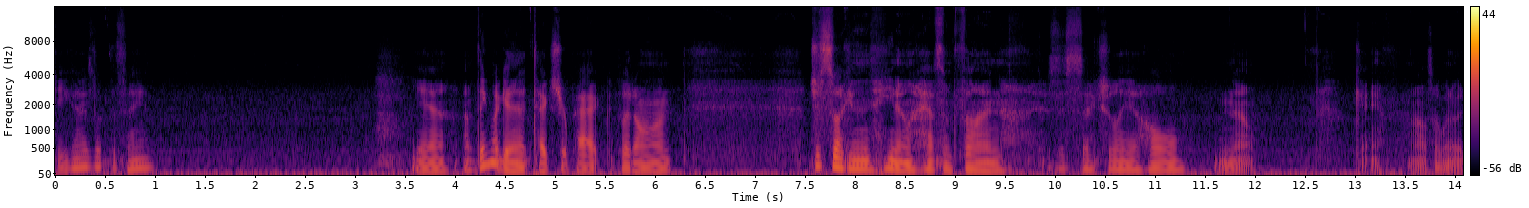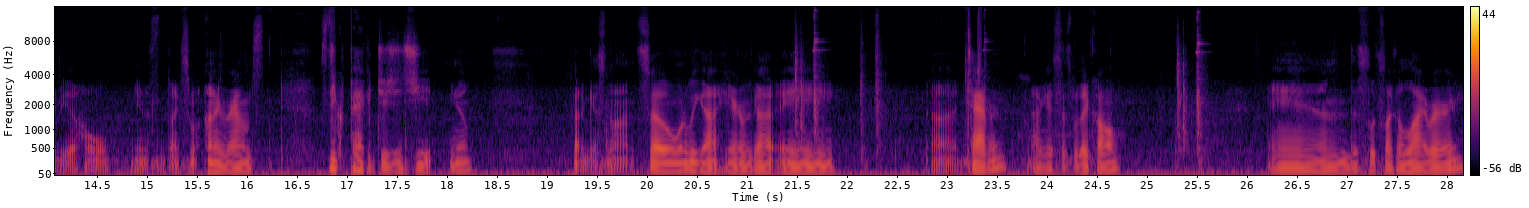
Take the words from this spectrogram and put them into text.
Do you guys look the same? Yeah, I'm thinking about getting a texture pack to put on. Just so I can, you know, have some fun. Is this actually a hole? No. Okay. I was hoping it would be a hole. You know, like some underground secret packages and shit, you know? But I guess not. So what do we got here? We got a uh, tavern. I guess that's what they call. And this looks like a library.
